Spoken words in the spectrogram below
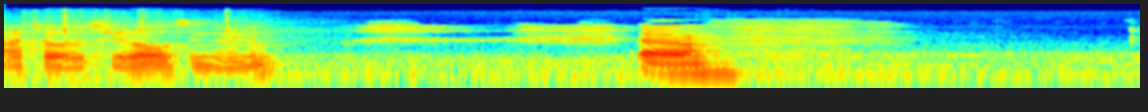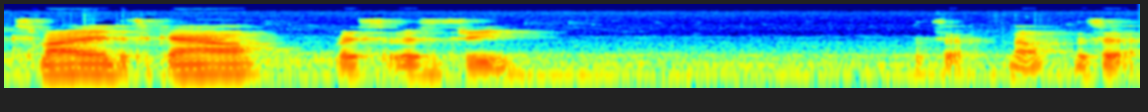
All the three balls in the middle. Um, smiley, that's a cow. Where's, where's the tree? That's a no. That's a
